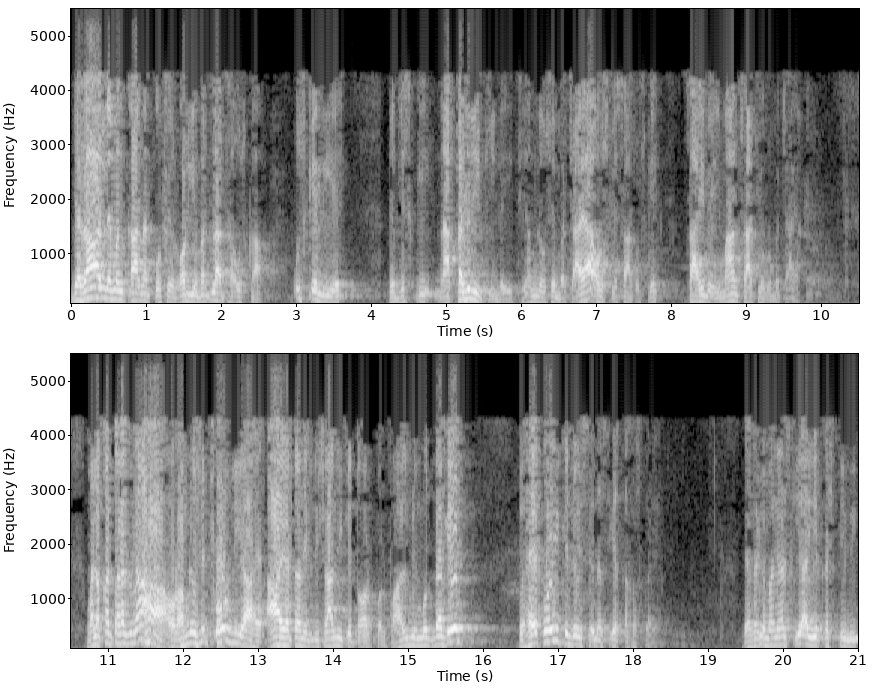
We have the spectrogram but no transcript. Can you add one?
جزال نمن کا نہ کفر، اور یہ بدلہ تھا اس کا، اس کے لیے کہ جس کی ناقدری کی گئی تھی۔ ہم نے اسے بچایا اور اس کے ساتھ اس کے صاحب ایمان ساتھیوں کو بچایا۔ ولقت ترک نہ اور ہم نے اسے چھوڑ دیا ہے۔ آیتن ایک نشانی کے طور پر۔ فہل من مدکر تو ہے کوئی کہ جو اس سے نصیحت اخذ کرے۔ جیسا کہ میں نے عرض کیا، یہ کشتی بھی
